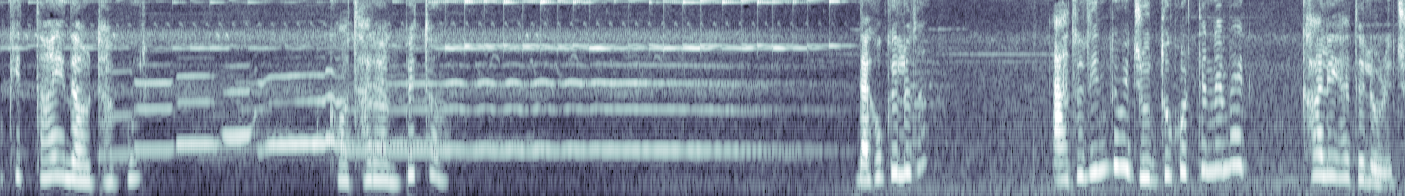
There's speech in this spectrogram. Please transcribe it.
ওকে তাই দাও, ঠাকুর। কথা রাখবে তো? দেখো কেলুদা এতদিন তুমি যুদ্ধ করতে নেমে খালি হাতে লড়েছ।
